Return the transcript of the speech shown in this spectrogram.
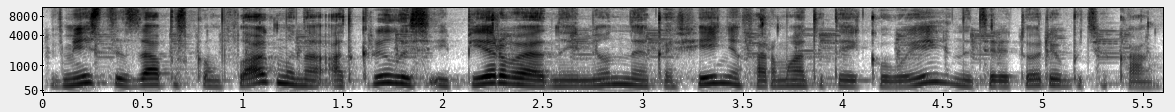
Вместе с запуском флагмана открылась и первая одноименная кофейня формата take-away на территории бутика.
